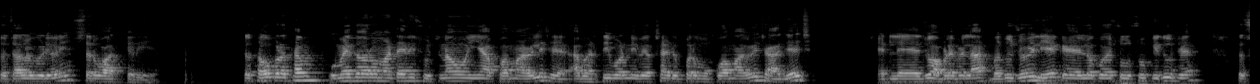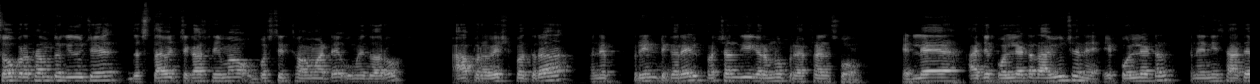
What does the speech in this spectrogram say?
તો ચાલો વિડીયોની શરૂઆત કરીએ. તો સૌ પ્રથમ ઉમેદવારો માટેની સૂચનાઓ અહીંયા આપવામાં આવેલી છે. આ ભરતી બોર્ડની વેબસાઇટ ઉપર મૂકવામાં આવ્યું છે આજે જ. એટલે જો આપણે પહેલા બધું જોઈ લઈએ કે એ લોકોએ શું શું કીધું છે. તો સૌ પ્રથમ તો કીધું છે, દસ્તાવેજ ચકાસણીમાં ઉપસ્થિત થવા માટે ઉમેદવારો આ પ્રવેશ પત્ર અને પ્રિન્ટ કરેલ પસંદગી ક્રમનું પ્રેફરન્સ ફોર્મ એટલે આ જે કોલ લેટર આવ્યું છે ને, એ કોલ લેટર અને એની સાથે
